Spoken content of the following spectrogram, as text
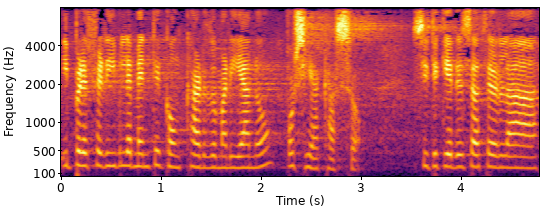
y preferiblemente con cardo mariano, por si acaso. Si te quieres hacer la,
